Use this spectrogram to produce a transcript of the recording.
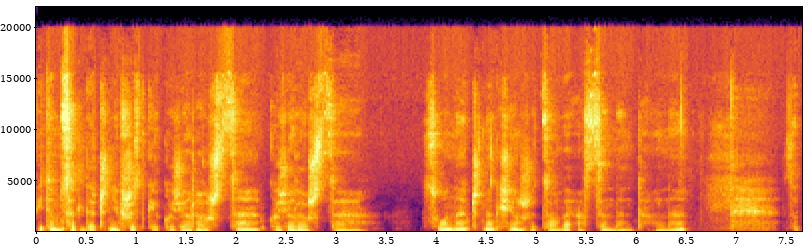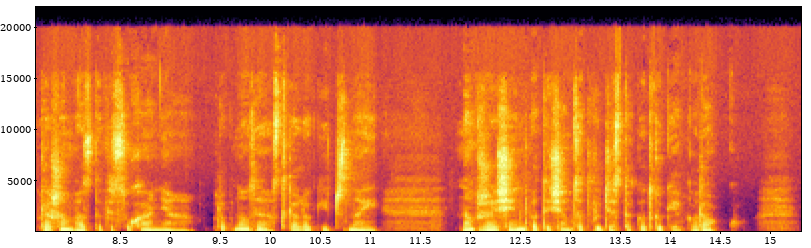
Witam serdecznie wszystkie koziorożce, koziorożce słoneczne, księżycowe, ascendentalne. Zapraszam Was do wysłuchania prognozy astrologicznej na wrzesień 2022 roku.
